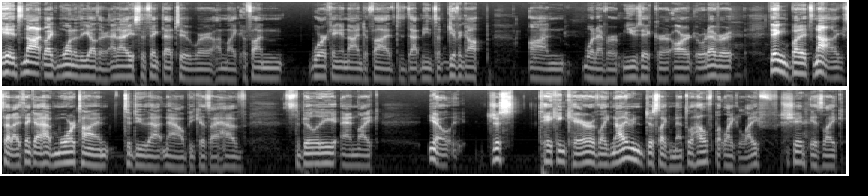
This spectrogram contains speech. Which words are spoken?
it's not like one or the other. And I used to think that too, where I'm like, if I'm working a nine to five, that means I'm giving up on whatever music or art or whatever thing. But it's not. Like I said, I think I have more time to do that now because I have stability and like, you know, just taking care of like not even just like mental health, but like life shit is like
